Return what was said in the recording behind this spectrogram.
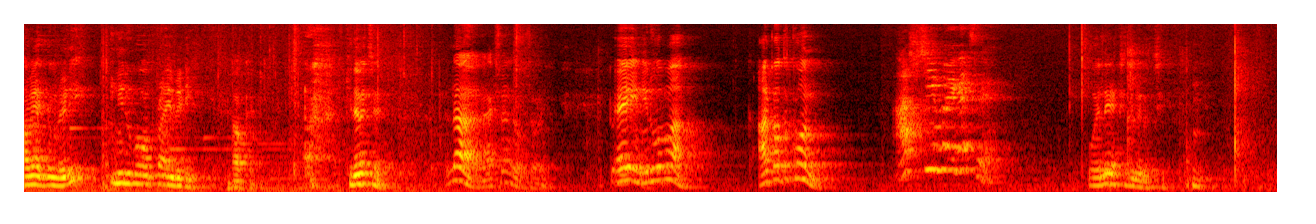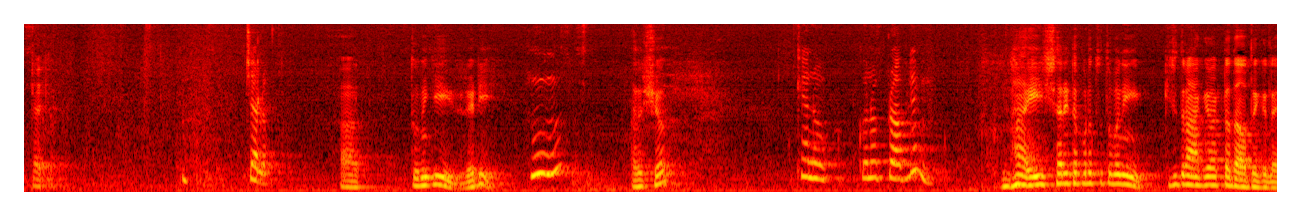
আমি একদম রেডি নিরুপমা প্রায় রেডি ওকে খিদে পেয়েছে? না একসঙ্গে সবাই এই নিরুপমা আর কতক্ষণ? আসছি হয়ে গেছে। ওইলে একসাথে বেরোচ্ছি। চলো। আর তুমি কি রেডি হুম। আরে শিওর কেন কোনো প্রবলেম না এই শাড়িটা পরে তো মানে কিছুদিন আগেও একটা দাওয়াতে গেলে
